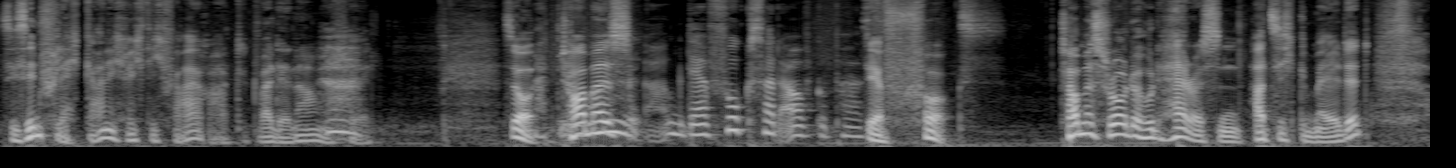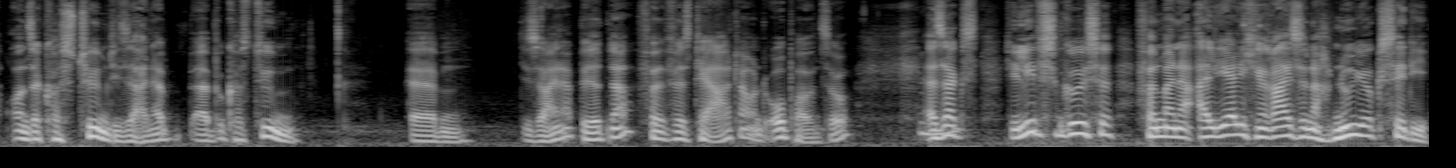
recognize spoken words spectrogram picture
Sie sind vielleicht gar nicht richtig verheiratet, weil der Name fehlt. So, Thomas, Yvonne, der Fuchs hat aufgepasst. der Fuchs. Thomas Rotherhood Harrison hat sich gemeldet, unser Kostümdesigner, äh, Kostüm, ähm, Bildner für, fürs Theater und Oper und so. Er sagt, die liebsten Grüße von meiner alljährlichen Reise nach New York City.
